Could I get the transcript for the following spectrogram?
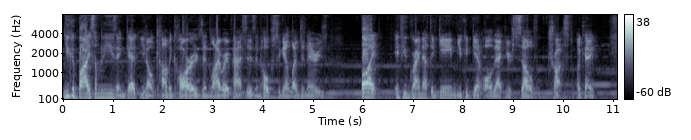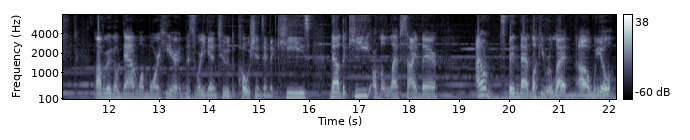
you could buy some of these and get, you know, common cards and library passes in hopes to get legendaries. But if you grind out the game, you could get all that yourself. Trust, okay? Um, we're going to go down one more here, and this is where you get into the potions and the keys. Now, the key on the left side there, I don't spin that lucky roulette uh, wheel,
